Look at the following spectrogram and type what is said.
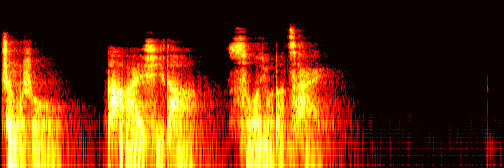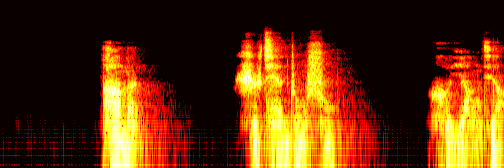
正如他爱惜他所有的财。他们。是钱钟书和杨绛。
